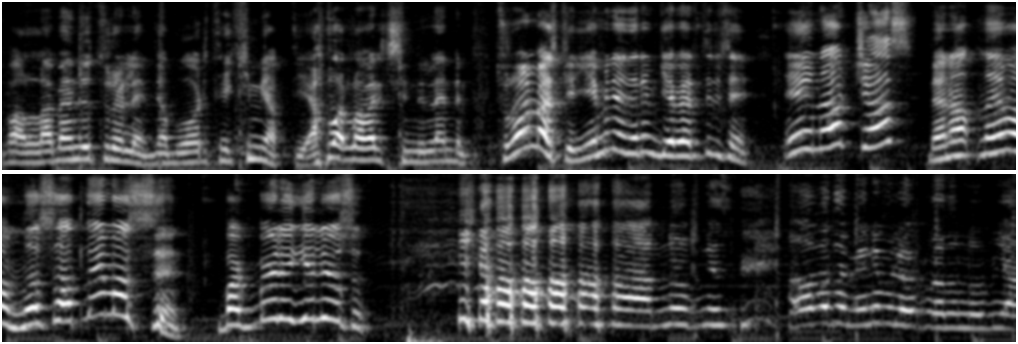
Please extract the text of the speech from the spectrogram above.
Vallahi ben de trollendim. Ya bu haritayı kim yaptı ya? Vallahi var sinirlendim. Troll maske yemin ederim gebertirim seni. E ne yapacağız? Ben atlayamam. Nasıl atlayamazsın? Bak böyle geliyorsun. ya Noob ne? Havada beni blokladın Noob ya.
